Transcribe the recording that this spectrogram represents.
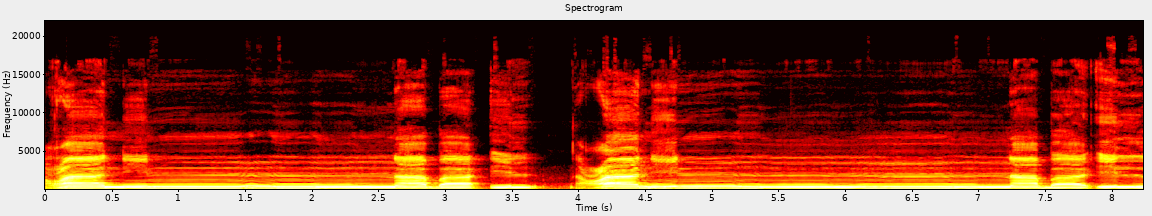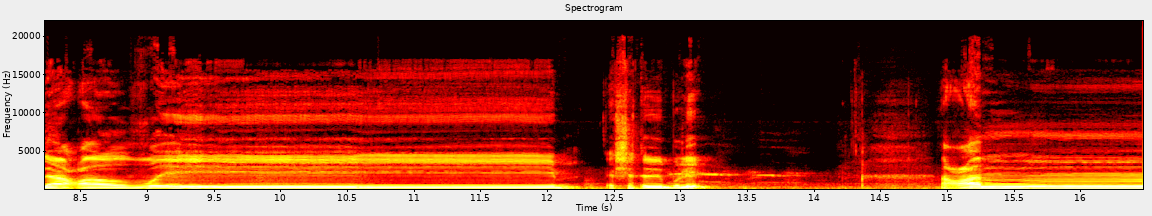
আনিন নাবাইল আনিন নাবাইল আযীম। একসাথে বলি عما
